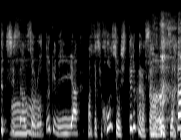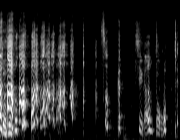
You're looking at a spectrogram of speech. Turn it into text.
たしさその時に、いや、私本性知ってるからさ、モーツァルトの そっか。違うと思って。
